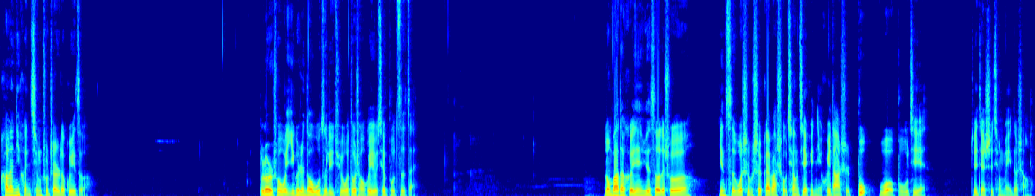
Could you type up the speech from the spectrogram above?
看来你很清楚这儿的规则。布洛尔说：“我一个人到屋子里去，我多少会有些不自在。”隆巴的和颜悦色的说：“因此，我是不是该把手枪借给你？”回答是：“不，我不借。这件事情没得商量。”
